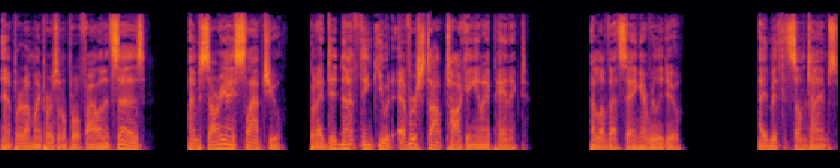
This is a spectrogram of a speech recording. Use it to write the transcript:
And I put it on my personal profile and it says, I'm sorry I slapped you, but I did not think you would ever stop talking and I panicked. I love that saying. I really do. I admit that sometimes,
